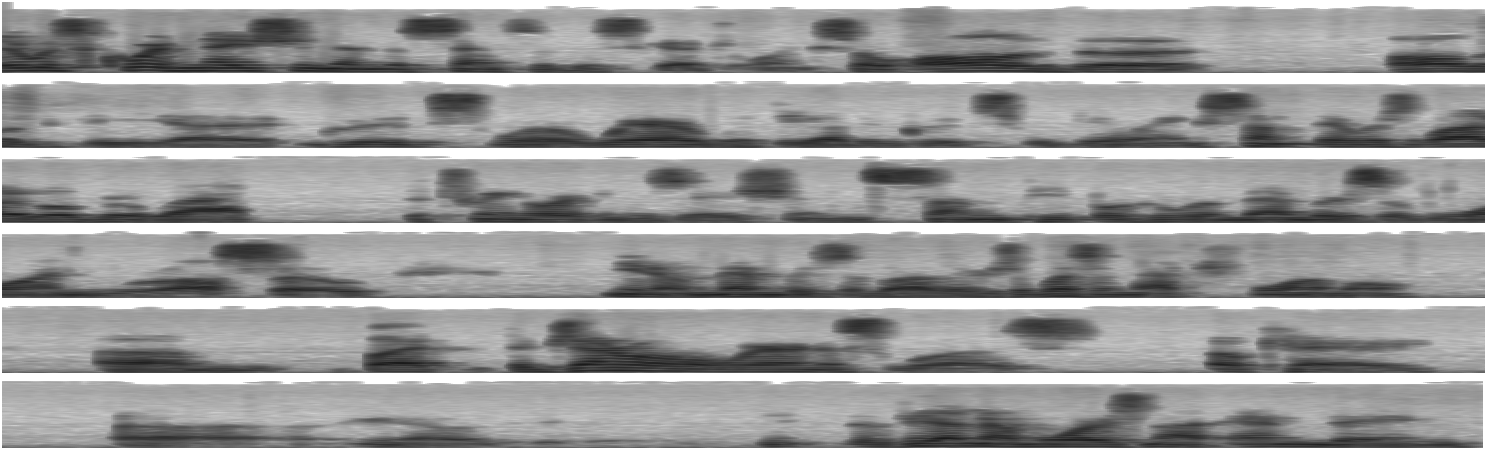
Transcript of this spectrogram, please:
there was coordination in the sense of the scheduling. So all of the all of the uh, groups were aware of what the other groups were doing. Some there was a lot of overlap between organizations. Some people who were members of one were also, you know, members of others. It wasn't that formal, um, but the general awareness was okay. Uh, you know, the, the, Vietnam War is not ending.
